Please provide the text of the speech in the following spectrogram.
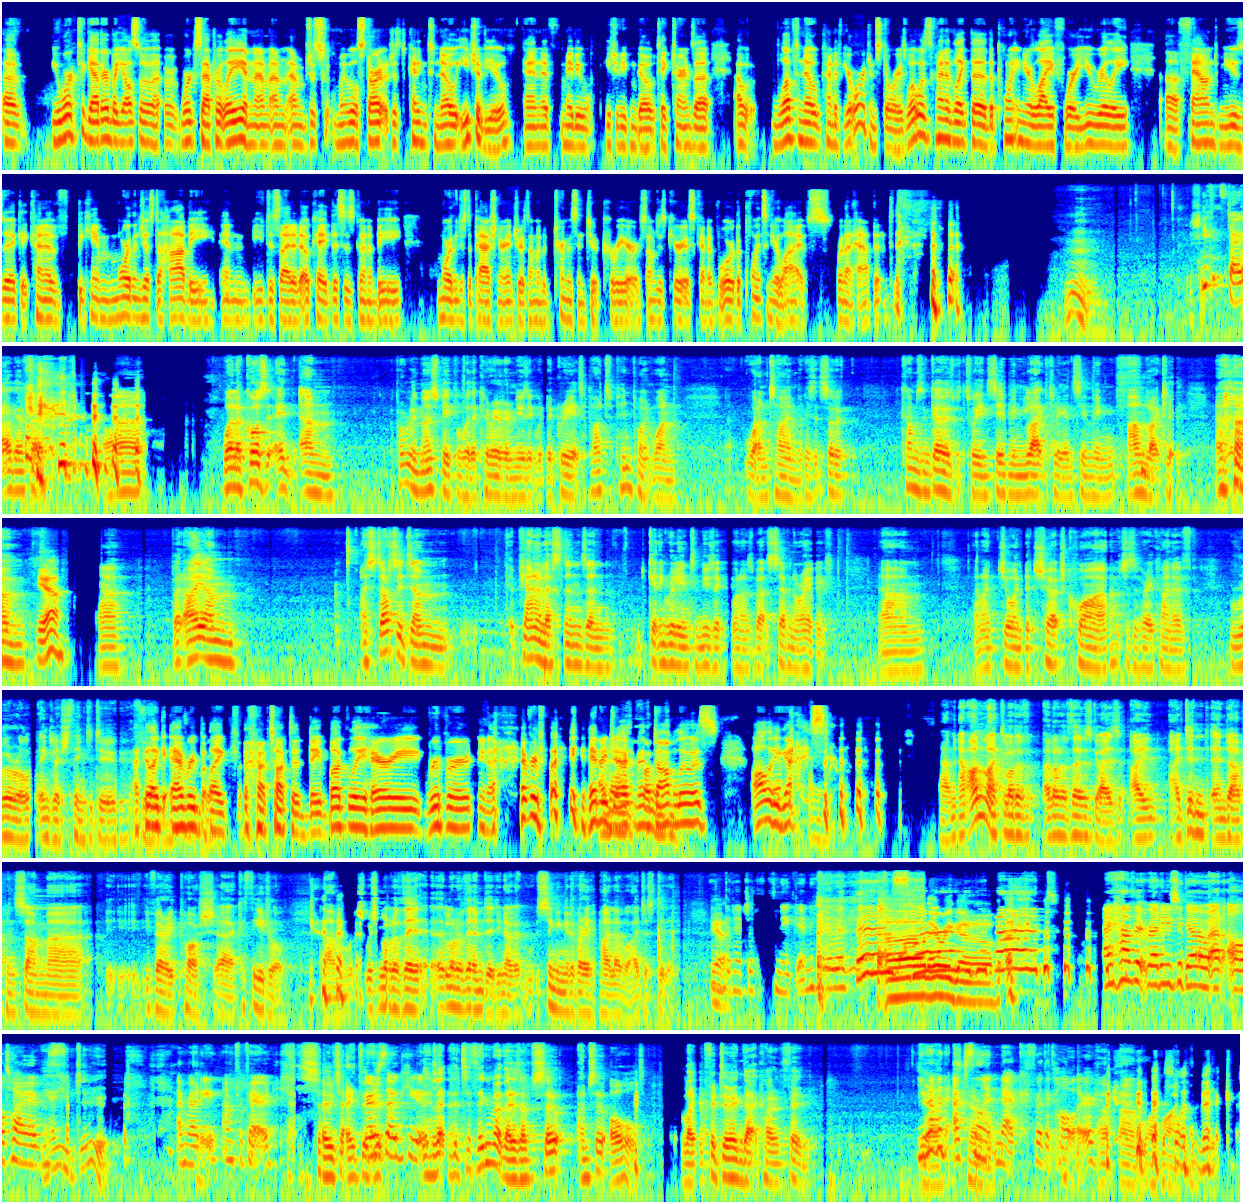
uh, you work together, but you also uh, work separately. And I'm, I'm, I'm just maybe we'll start just getting to know each of you, and if maybe each of you can go take turns. Uh, I would love to know kind of your origin stories. What was kind of like the the point in your life where you really uh, found music? It kind of became more than just a hobby, and you decided, okay, this is going to be more than just a passion or interest. I'm going to turn this into a career. So I'm just curious, kind of, what were the points in your lives where that happened? Hmm. You can start. I'll go first. Uh, well, of course, it, um, probably most people with a career in music would agree it's hard to pinpoint one one time because it sort of comes and goes between seeming likely and seeming unlikely. Um, yeah. uh, but I um I started um, piano lessons and getting really into music when I was about seven or eight. Um, and I joined a church choir, which is a very kind of rural English thing to do. I feel like every like I've talked to Dave Buckley, Harry, Rupert, you know, everybody, Henry know, Jackman, Dom? Lewis, all of you guys. Uh, now, unlike a lot of a lot of those guys, I I didn't end up in some uh, very posh uh, cathedral, um, which, which a lot of they a lot of them did. You know, singing at a very high level. I just did it. Yeah. I'm gonna just sneak in here with this. Oh, there we go. I have it ready to go at all times. Yeah, you do. I'm ready. I'm prepared. So t- you're the- so cute. the, the t- thing about that is I'm so I'm so old, like for doing that kind of thing. You Yeah, have an excellent terrible. neck for the collar. Uh, um, why- why? Excellent neck.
